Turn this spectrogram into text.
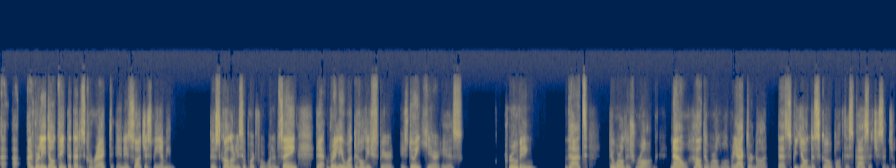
I, I really don't think that that is correct, and it's not just me. I mean, there's scholarly support for what I'm saying. That really what the Holy Spirit is doing here is proving that the world is wrong. Now, how the world will react or not, that's beyond the scope of this passage, essentially.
